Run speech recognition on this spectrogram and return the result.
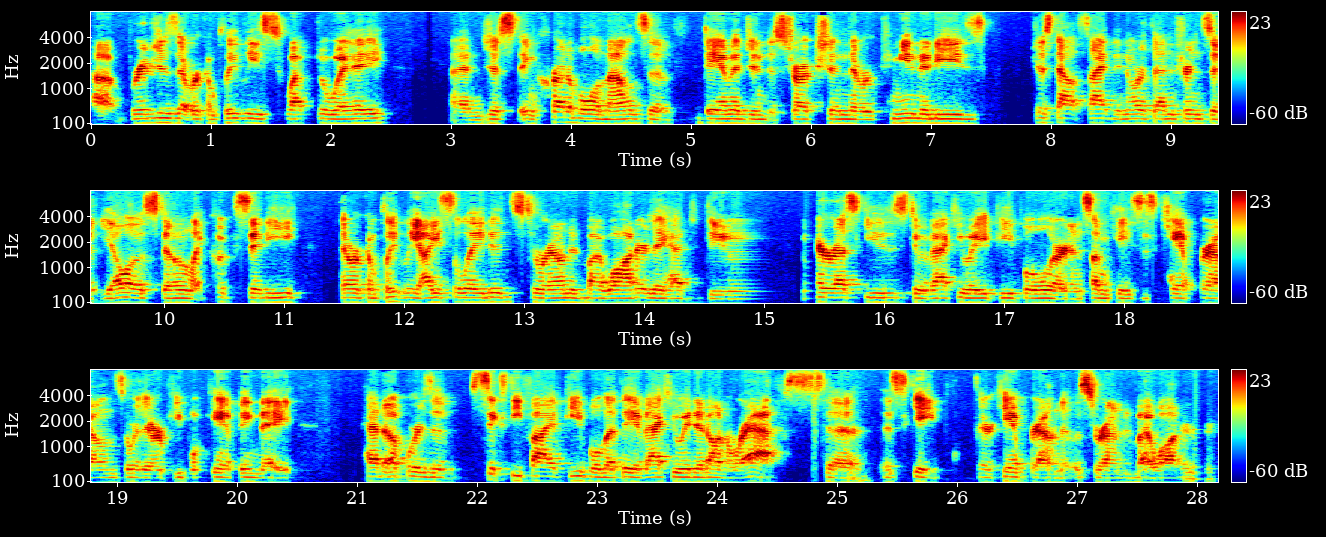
uh, bridges that were completely swept away and just incredible amounts of damage and destruction. There were communities just outside the north entrance of Yellowstone, like Cooke City, that were completely isolated, surrounded by water. They had to do air rescues to evacuate people, or in some cases, campgrounds where there were people camping. They had upwards of 65 people that they evacuated on rafts to escape their campground that was surrounded by water.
